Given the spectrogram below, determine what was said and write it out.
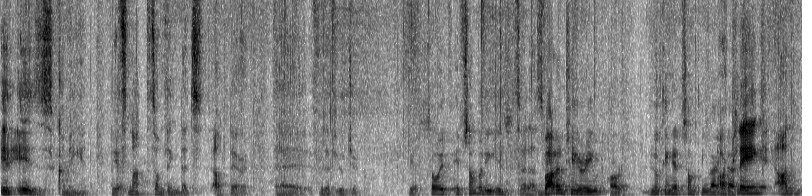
It is coming in. Yeah. It's not something that's out there uh, for the future. Yeah. So if, if somebody is So that's, volunteering or looking at something like or that playing on,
